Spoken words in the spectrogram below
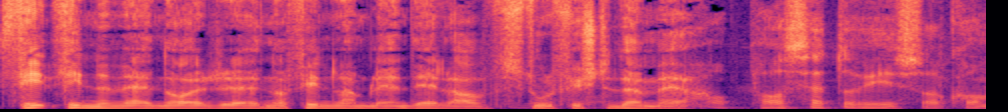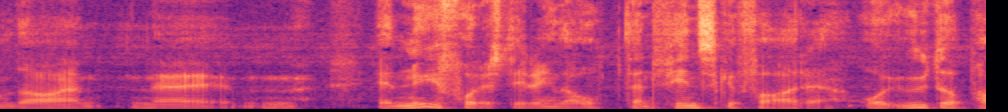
finnene når, når, Finland ble en del av storfyrstedømmet. Ja. På sett og vis så kom da en, en ny forestilling da opp, den finske fare. Og ut av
